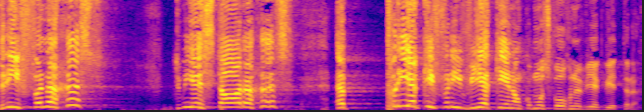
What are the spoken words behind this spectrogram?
Drie vinniges, twee stadiges, 'n preekie vir die weekie en dan kom ons volgende week weer terug.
